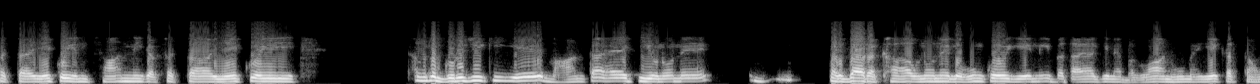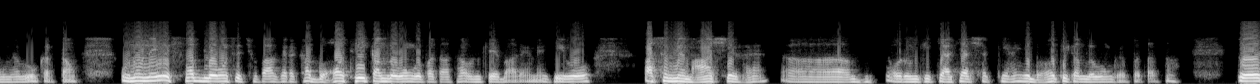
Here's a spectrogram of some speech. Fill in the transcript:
सकता है? ये कोई इंसान नहीं कर सकता। ये कोई मतलब गुरु जी की ये महानता है कि उन्होंने पर्दा रखा उन्होंने लोगों को ये नहीं बताया कि मैं भगवान हूँ मैं ये करता हूँ मैं वो करता हूँ। उन्होंने सब लोगों से छुपा के रखा। बहुत ही कम लोगों को पता था उनके बारे में कि वो असल में महाशिव है और उनकी क्या क्या शक्तियाँ हैं ये बहुत ही कम लोगों को पता था। तो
